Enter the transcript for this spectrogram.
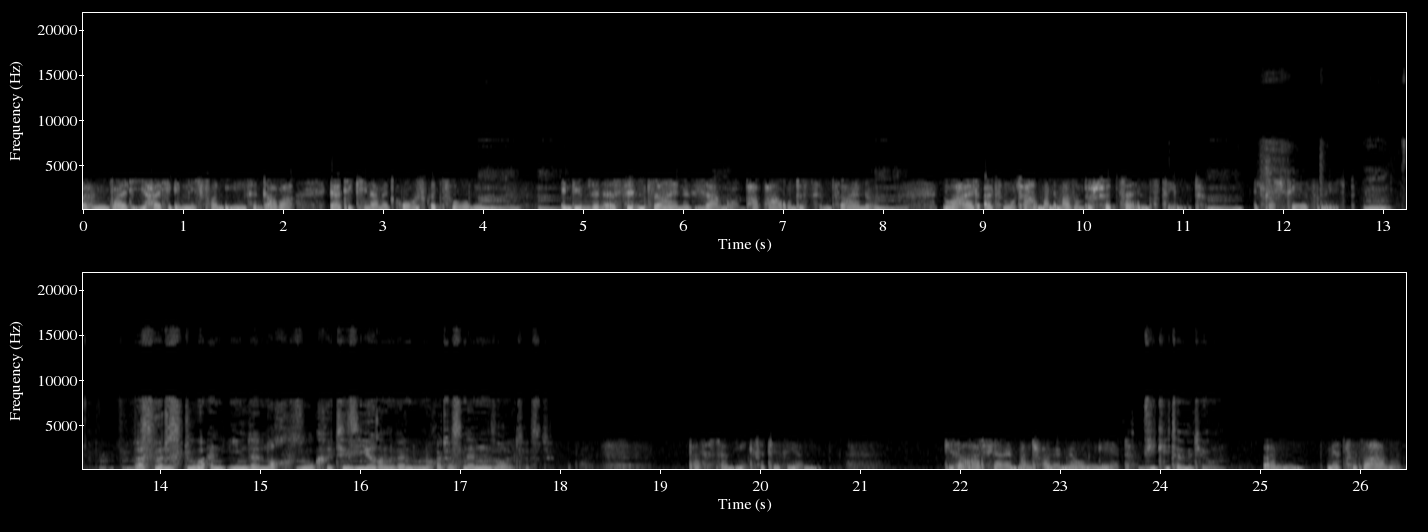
ähm, weil die halt eben nicht von ihm sind, aber er hat die Kinder mit großgezogen. Mhm. Mhm. In dem Sinne, es sind seine. Sie sagen auch Papa und es sind seine. Mhm. Nur halt als Mutter hat man immer so einen Beschützerinstinkt. Mhm. Ich verstehe es nicht. Mhm. Was würdest du an ihm denn noch so kritisieren, wenn du noch etwas nennen solltest? Was ich an ihn kritisieren, diese Art, wie er mit manchmal mit mir umgeht. Wie geht er mit dir um? ähm, mir zu sagen,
